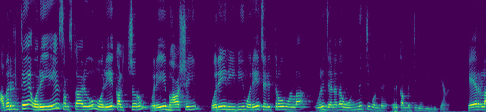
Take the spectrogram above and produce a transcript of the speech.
അവരിലത്തെ ഒരേ സംസ്കാരവും ഒരേ കൾച്ചറും ഒരേ ഭാഷയും ഒരേ രീതിയും ഒരേ ചരിത്രവുമുള്ള ഒരു ജനത ഒന്നിച്ചുകൊണ്ട് ഒരു കമ്മിറ്റി രൂപീകരിക്കുകയാണ്. കേരള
